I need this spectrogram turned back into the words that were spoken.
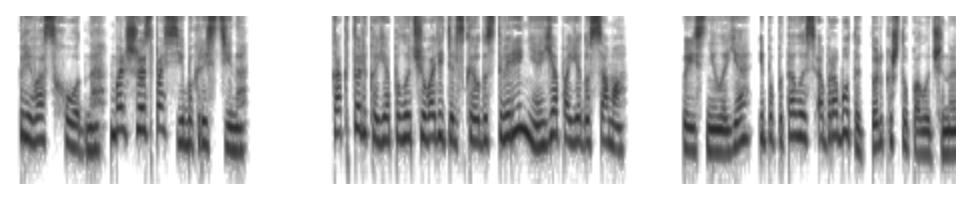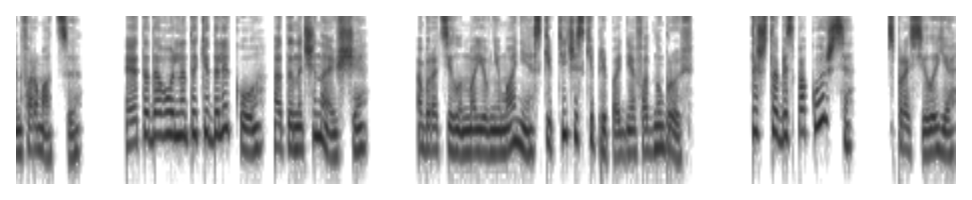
Превосходно. Большое спасибо, Кристина. Как только я получу водительское удостоверение, я поеду сама, пояснила я и попыталась обработать только что полученную информацию. Это довольно-таки далеко, а ты начинающая. Обратил он мое внимание, скептически приподняв одну бровь. Ты что, беспокоишься? спросила я.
